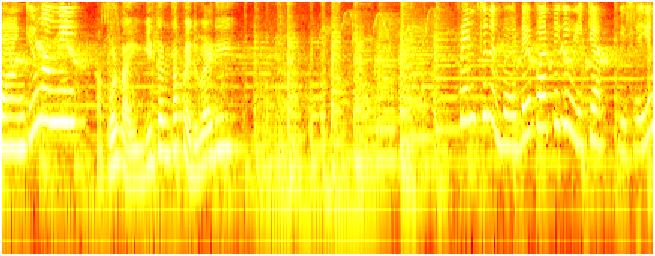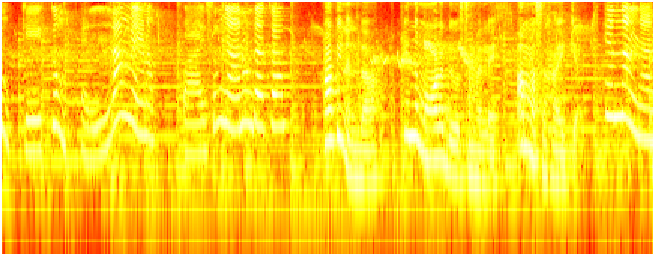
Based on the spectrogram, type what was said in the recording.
thank you mummy അപ്പോൾ വൈകിട്ട് എന്താ പരിപാടി? ഫ്രണ്ട്സിന് ബർത്ത്ഡേ പാർട്ടിക്ക് വിളിക്കാം. പിസയും കേക്കും എല്ലാം വേണം. പായസം ഞാൻ ഉണ്ടാക്കാം അതിനെന്താ? ഇന്ന് മോളെ ദിവസമല്ലേ. അമ്മ സഹായിക്കാം. എന്നാൽ ഞാൻ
